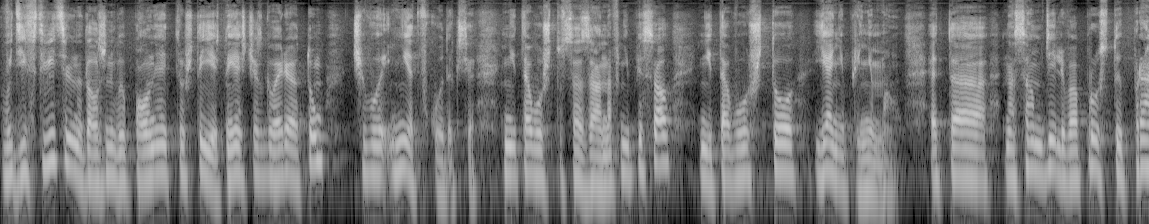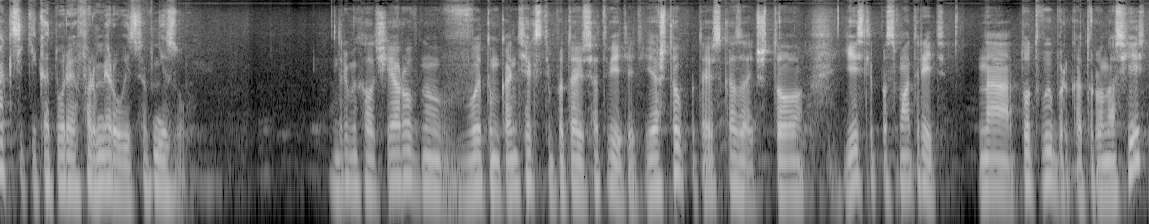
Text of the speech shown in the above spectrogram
вы действительно должны выполнять то, что есть. Но я сейчас говорю о том, чего нет в кодексе. Не того, что Сазанов не писал, не того, что я не принимал. Это на самом деле вопрос той практики, которая формируется внизу. Андрей Михайлович, я ровно в этом контексте пытаюсь ответить. Я что пытаюсь сказать? Что если посмотреть на тот выбор, который у нас есть,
